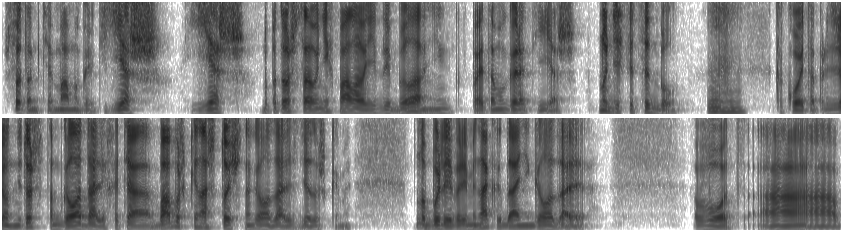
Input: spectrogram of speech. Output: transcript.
что там тебе мама говорит, ешь, ешь. Ну, потому что у них мало еды было, они поэтому говорят, ешь. Ну, дефицит был Мгм. какой-то определенный. Не то, что там голодали, хотя бабушки наши точно голодали с дедушками. Ну, были времена, когда они голодали. Вот. А,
